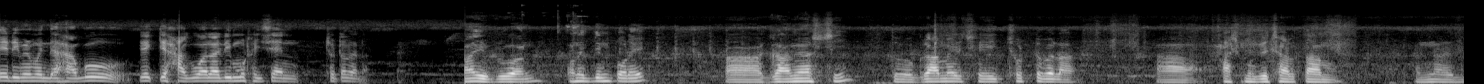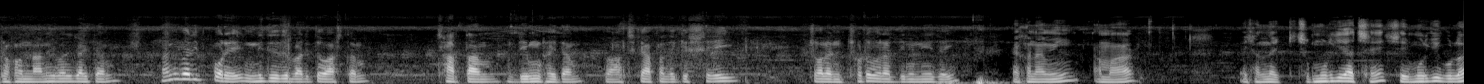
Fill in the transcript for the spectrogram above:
এই ডিমের মধ্যে হাগু একটি হাগুওয়ালা ডিম উঠাইছেন ছোটবেলা। হাই এভরিওয়ান অনেকদিন পরে গ্রামে আসছি। তো গ্রামের সেই ছোট্টবেলা হাঁস মুরগি ছাড়তাম যখন নানির বাড়ি যাইতাম, নানির বাড়ির পরে নিজেদের বাড়িতেও আসতাম, ছাড়তাম, ডিম উঠাইতাম। তো আজকে আপনাদেরকে সেই, চলেন ছোটোবেলার দিনে নিয়ে যাই। এখন আমি আমার এখানে কিছু মুরগি আছে, সেই মুরগিগুলো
